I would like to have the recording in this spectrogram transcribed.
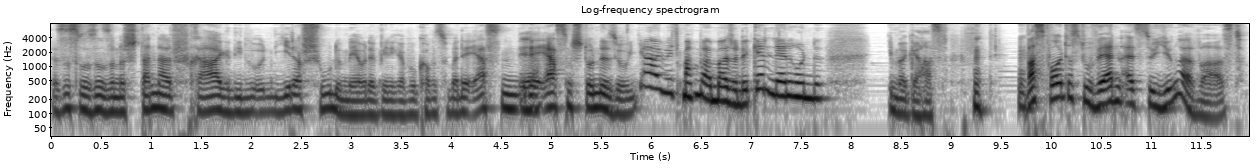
Das ist so, so, so eine Standardfrage, die du in jeder Schule mehr oder weniger bekommst. Bei der ersten, ja. in der ersten Stunde so, ja, jetzt machen wir mal so eine Kennenlernrunde. Immer gehasst. Was wolltest du werden, als du jünger warst?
